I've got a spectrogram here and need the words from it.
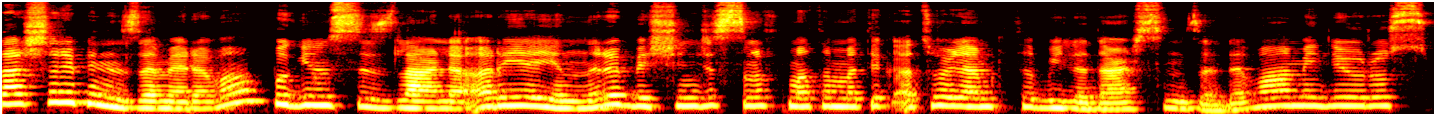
Arkadaşlar hepinize merhaba. Bugün sizlerle Arı Yayınları 5. sınıf matematik atölyem kitabıyla dersimize devam ediyoruz.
